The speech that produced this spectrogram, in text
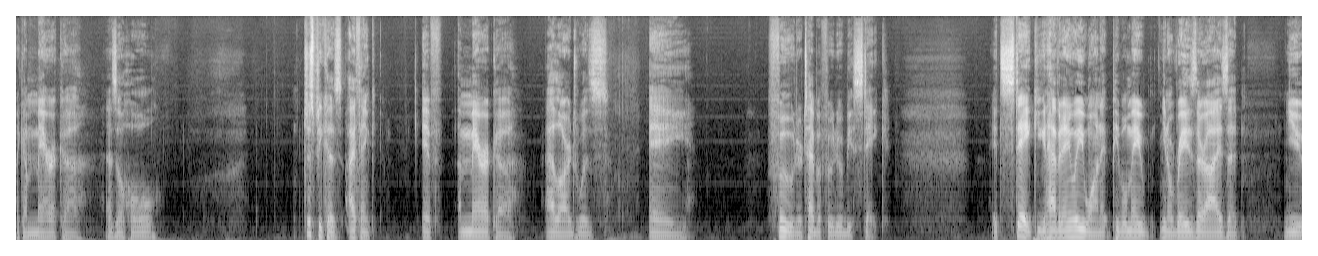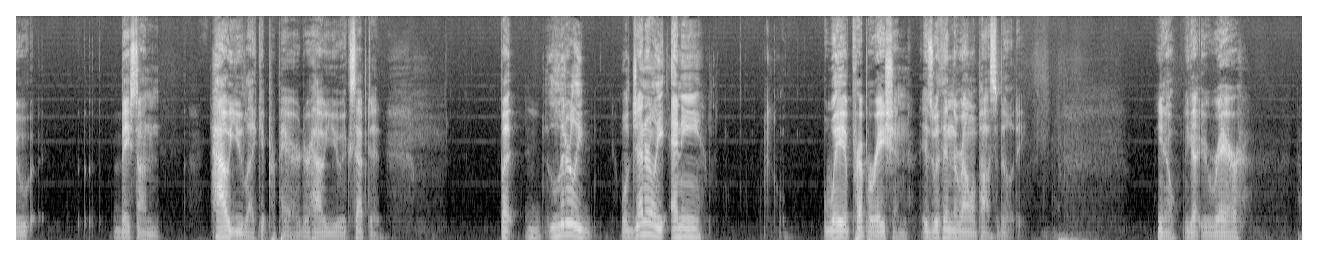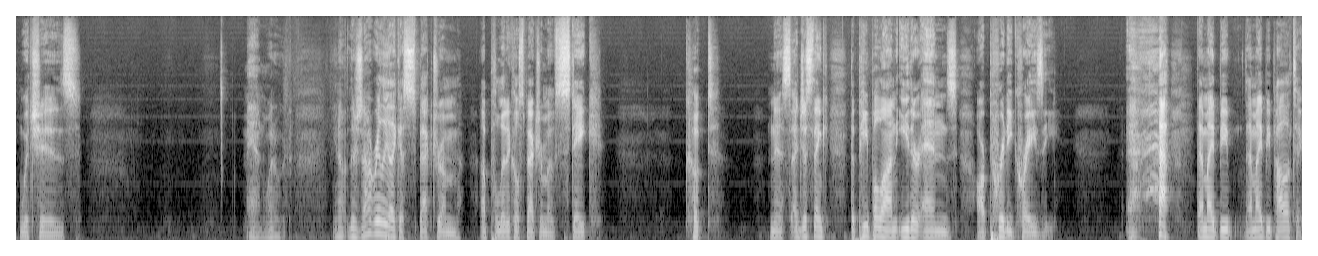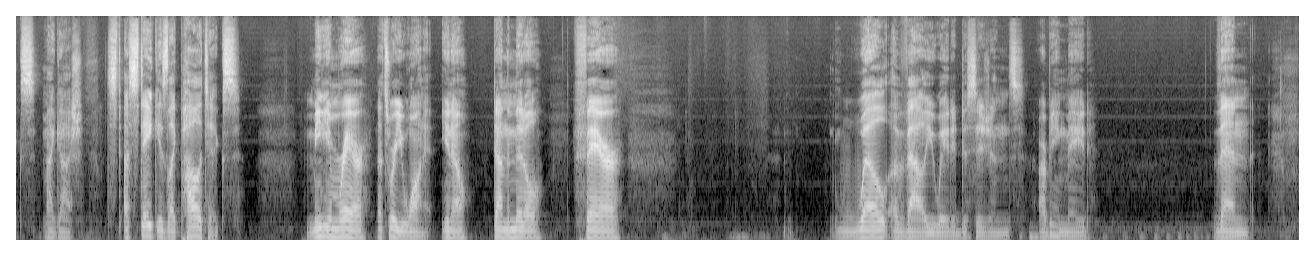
like America as a whole. Just because I think if America at large was a food or type of food, it would be steak. It's steak. You can have it any way you want it. People may, you know, raise their eyes at you based on how you like it prepared or how you accept it but literally, well, generally any way of preparation is within the realm of possibility. You know, you got your rare, which is, man, what, you know, there's not really like a spectrum, a political spectrum of steak cookedness. I just think the people on either ends are pretty crazy. That might be that might be politics. My gosh. A steak is like politics. Medium rare, that's where you want it, you know? Down the middle, fair, well evaluated decisions are being made. Then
